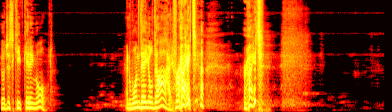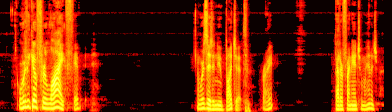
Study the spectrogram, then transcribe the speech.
You'll just keep getting old. And one day you'll die, right? right? Where do we go for life? It, and where's it a new budget, right? Better financial management.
